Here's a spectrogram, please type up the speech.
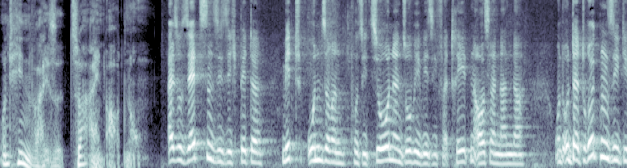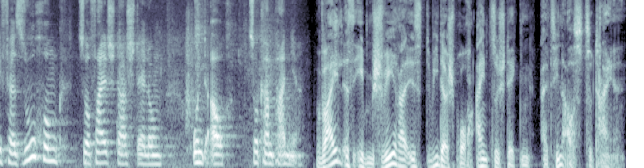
und Hinweise zur Einordnung. Also setzen Sie sich bitte mit unseren Positionen, so wie wir sie vertreten, auseinander und unterdrücken Sie die Versuchung zur Falschdarstellung und auch zur Kampagne. Weil es eben schwerer ist, Widerspruch einzustecken, als ihn auszuteilen.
